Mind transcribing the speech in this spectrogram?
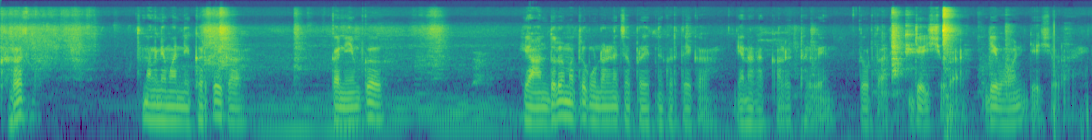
खरंच मागण्या मान्य करते का? का नेमकं हे आंदोलन मात्र गुंडाळण्याचा प्रयत्न करते का? येणारा काळच ठरवेन. तोडतात जय शिवराय. जय भवानी जय शिवराय.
